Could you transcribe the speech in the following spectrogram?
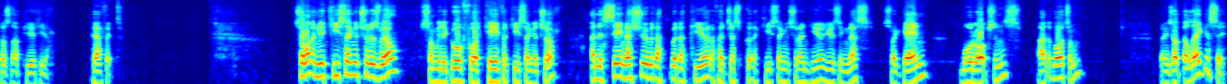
Doesn't appear here. Perfect. So I want a new key signature as well. So I'm going to go for K for key signature. And the same issue would, would appear if I just put a key signature in here using this. So again, more options at the bottom. Brings up the legacy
